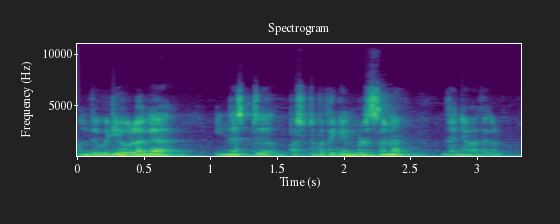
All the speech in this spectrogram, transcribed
ಒಂದು ವಿಡಿಯೋ ಒಳಗೆ ಇನ್ನಷ್ಟು ಪ್ರಶ್ನೆ ಪತ್ರಿಕೆಯನ್ನು ಬಿಡಿಸೋಣ. ಧನ್ಯವಾದಗಳು.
